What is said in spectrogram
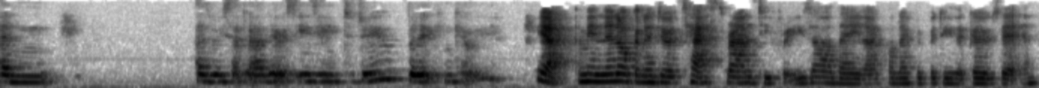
And as we said earlier, it's easy to do, but it can kill you. Yeah, I mean, they're not going to do a test for antifreeze, are they? Like on everybody that goes in.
